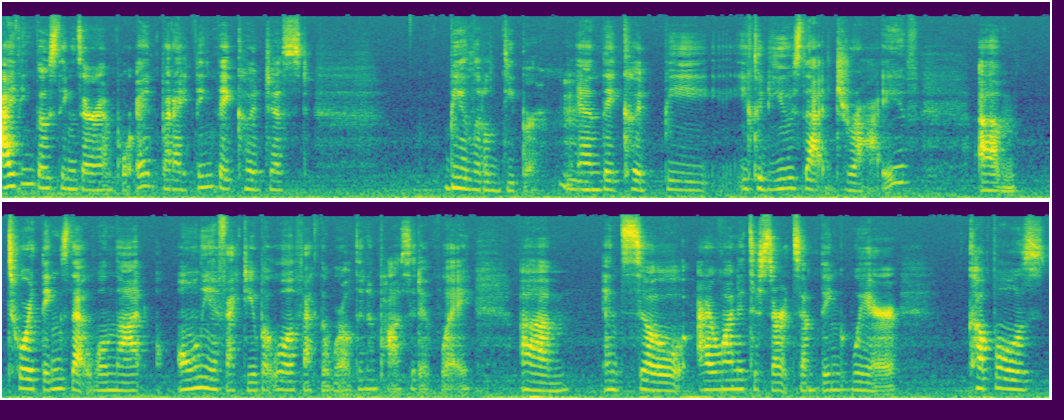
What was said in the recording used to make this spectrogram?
I think those things are important, but I think they could just be a little deeper, mm. and they could be you could use that drive um, toward things that will not only affect you but will affect the world in a positive way. Um, and so I wanted to start something where couples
